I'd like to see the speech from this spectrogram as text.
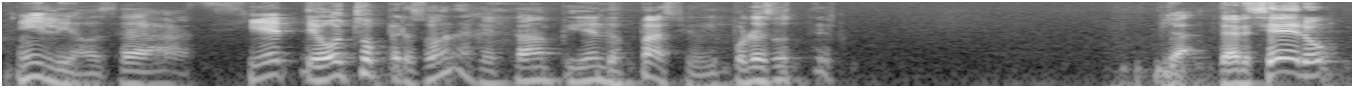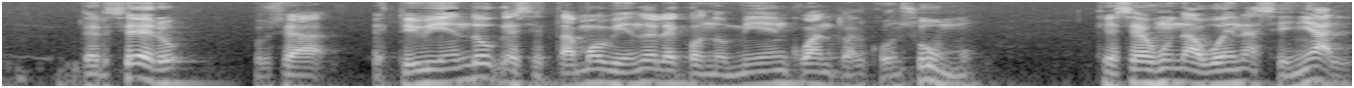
familias, o sea, siete, ocho personas que estaban pidiendo espacio. Y por eso te- Ya. Tercero, tercero, o sea, estoy viendo que se está moviendo la economía en cuanto al consumo, que esa es una buena señal.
